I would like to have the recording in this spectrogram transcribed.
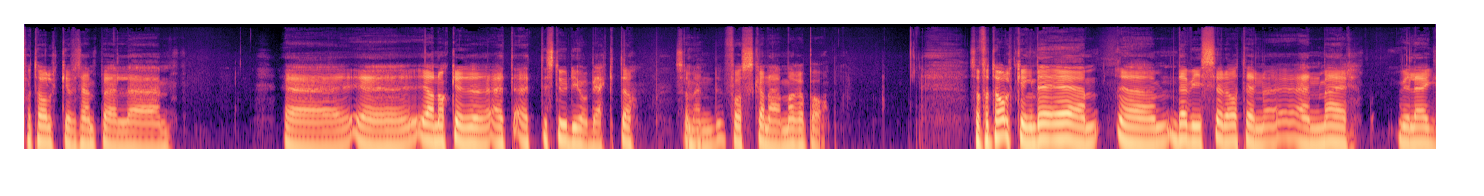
fortolke for eksempel eh, eh, ja, noe, et, et studieobjekt da, som en forsker nærmere på. Så fortolking, det, er, eh, det viser da til en, en mer vil jeg,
